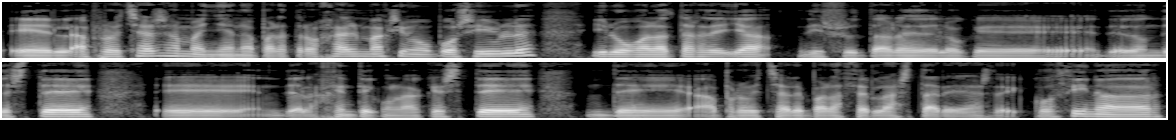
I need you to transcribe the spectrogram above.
El aprovechar esa mañana para trabajar el máximo posible y luego a la tarde ya disfrutar de lo que, de donde esté, eh, de la gente con la que esté, de aprovechar para hacer las tareas de cocinar,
